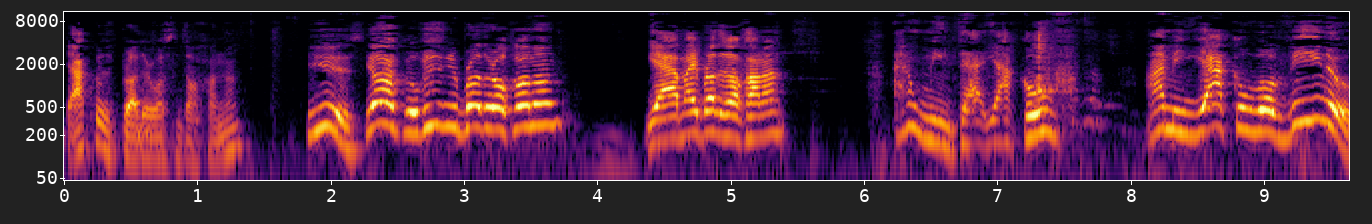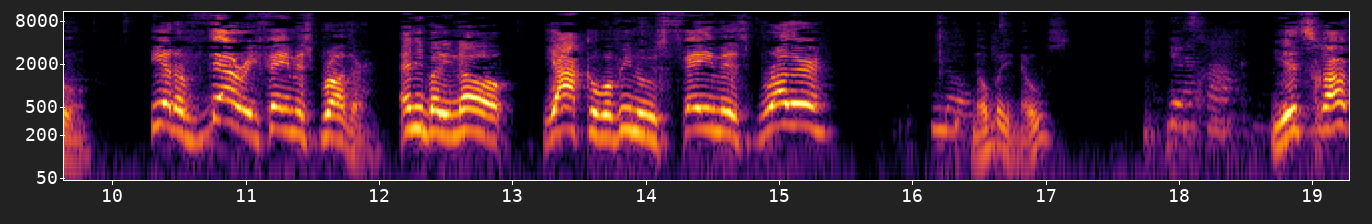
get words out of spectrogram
Yaakov's brother wasn't Elchanan. He is. Yaakov, isn't your brother Elchanan? Yeah, my brother's Elchanan. I don't mean that, Yaakov. I mean Yaakov Avinu. He had a very famous brother. Anybody know Yaakov Avinu's famous brother? No. Nobody knows. Yitzchak. Yitzchak?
